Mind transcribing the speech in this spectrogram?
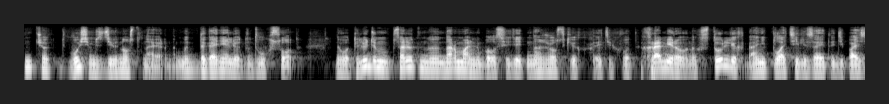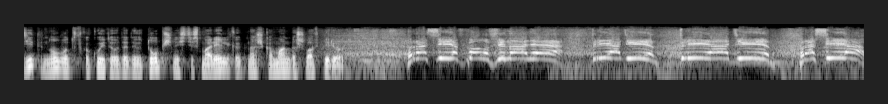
ну, человек 80-90, наверное. Мы догоняли ее до 200. Вот. И людям абсолютно нормально было сидеть на жестких этих вот хромированных стульях. Они платили за это депозиты, но вот в какой-то вот этой вот общности смотрели, как наша команда шла вперед. Россия в полуфинале! 3-1! 3-1! Россия!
